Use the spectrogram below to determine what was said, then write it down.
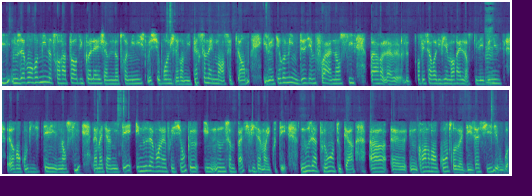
Nous avons remis notre rapport du collège à notre ministre, Monsieur Braun, je l'ai remis personnellement en septembre. Il lui a été remis une deuxième fois à Nancy par le, le professeur Olivier Morel lorsqu'il est venu euh, rencontrer visiter Nancy, la maternité, et nous avons l'impression que nous ne sommes pas suffisamment écoutés. Nous appelons en tout cas à euh, une grande rencontre, euh, des assises, ou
